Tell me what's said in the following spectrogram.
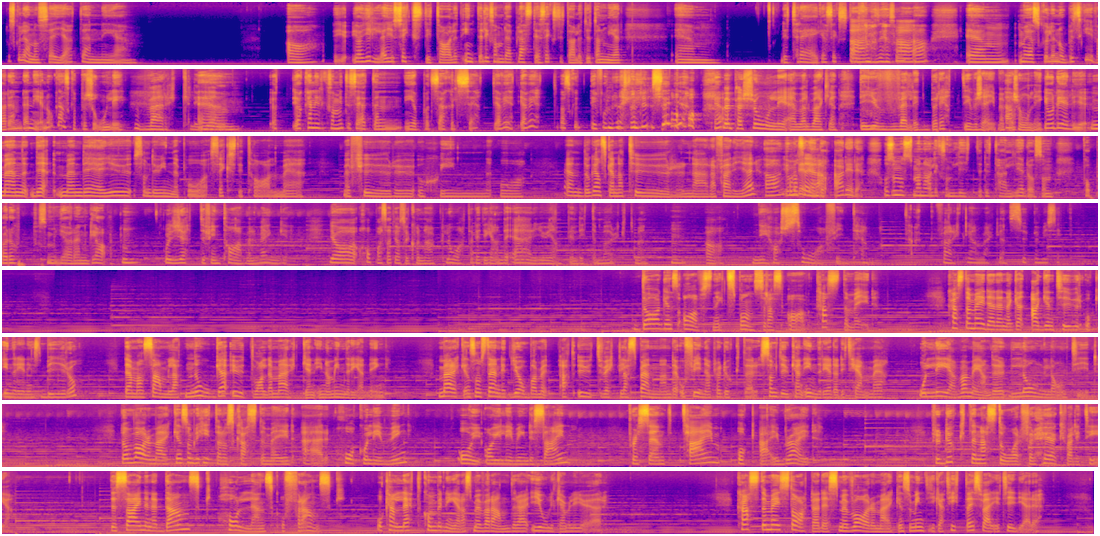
Då skulle jag nog säga att den är... Ja, jag- gillar ju 60-talet. Inte liksom det plastiga 60-talet utan mer ehm, det träiga 60-talet. Ja, kan man säga så. ja. Ja. Ehm, men jag skulle nog beskriva den. Den är nog ganska personlig. Verkligen. Ehm, jag, jag kan liksom inte säga att den är på ett särskilt sätt. Jag vet, jag vet. Skulle, det får nästan du säga. Ja. Men personlig är väl verkligen, det är ju väldigt brett i och för sig med personlig. Jo, det är det ju. Men det, men det är ju som du är inne på 60-tal med, med furu och skinn och ändå ganska naturnära färger. Ja, jo, det är det säga. ändå. Ja, det är det. Och så måste man ha liksom lite detaljer då som poppar upp, som gör en glad. Mm. Och jättefin tavelvägg. Jag hoppas att jag ska kunna plåta lite grann. Det är ju egentligen lite mörkt men Mm. ja, ni har så fint hem. Tack. Verkligen, verkligen supermysigt. Dagens avsnitt sponsras av Custom Made. Custom Made är en ag- agentur och inredningsbyrå där man samlat noga utvalda märken inom inredning. Märken som ständigt jobbar med att utveckla spännande och fina produkter som du kan inreda ditt hem med och leva med under lång, lång tid. De varumärken som du hittar hos Custom Made är HK Living, Oi Oi Living Design, Present Time och iBride. Produkterna står för hög kvalitet. Designen är dansk, holländsk och fransk och kan lätt kombineras med varandra i olika miljöer. Customay startades med varumärken som inte gick att hitta i Sverige tidigare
